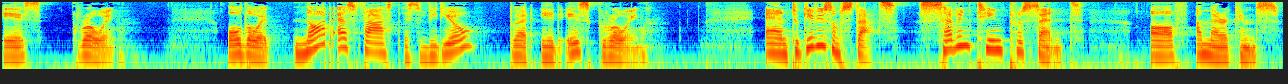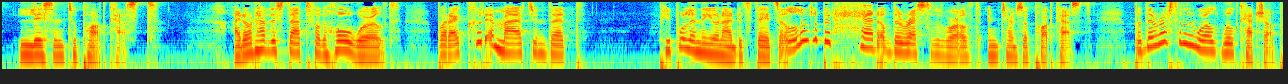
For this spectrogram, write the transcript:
is growing. Although it not as fast as video, but it is growing. And to give you some stats, 17% of Americans listen to podcasts. I don't have the stats for the whole world, but I could imagine that people in the United States are a little bit ahead of the rest of the world in terms of podcasts, but the rest of the world will catch up.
